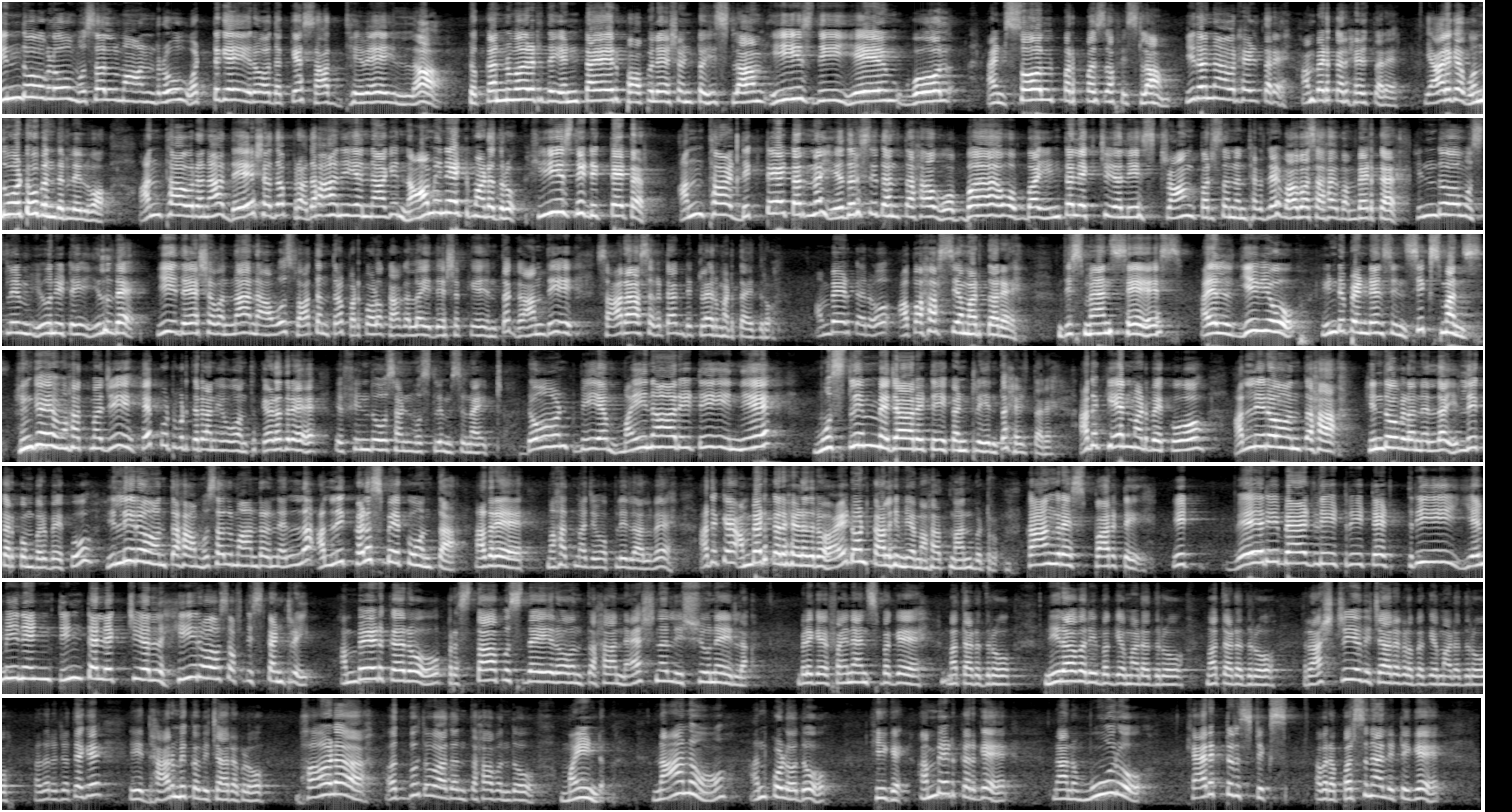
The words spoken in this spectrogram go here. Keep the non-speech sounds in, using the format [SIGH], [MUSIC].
ಹಿಂದೂಗಳು ಮುಸಲ್ಮಾನರು ಒಟ್ಟಿಗೆ ಇರೋದಕ್ಕೆ ಸಾಧ್ಯವೇ ಇಲ್ಲ. To convert the entire population to Islam is the aim goal and sole purpose of Islam ಇದನ್ನು ಅವ್ರು ಹೇಳ್ತಾರೆ, ಅಂಬೇಡ್ಕರ್ ಹೇಳ್ತಾರೆ, ಯಾರಿಗೆ ಒಂದು ಓಟು ಬಂದಿರಲಿಲ್ವೋ ಅಂಥವ್ರನ್ನ ದೇಶದ ಪ್ರಧಾನಿಯನ್ನಾಗಿ ನಾಮಿನೇಟ್ ಮಾಡಿದ್ರು. ಹೀ ಈಸ್ ದಿ ಡಿಕ್ಟೇಟರ್ ಅಂಥ ಡಿಕ್ಟೇಟರ್ನ ಎದುರಿಸಿದಂತಹ ಒಬ್ಬ ಒಬ್ಬ ಇಂಟೆಲೆಕ್ಚುಯಲಿ ಸ್ಟ್ರಾಂಗ್ ಪರ್ಸನ್ ಅಂತ ಹೇಳಿದ್ರೆ ಬಾಬಾ ಸಾಹೇಬ್ ಅಂಬೇಡ್ಕರ್. ಹಿಂದೂ ಮುಸ್ಲಿಂ ಯೂನಿಟಿ ಇಲ್ಲದೆ ಈ ದೇಶವನ್ನ ನಾವು ಸ್ವಾತಂತ್ರ್ಯ ಪಡ್ಕೊಳ್ಳೋಕ್ಕಾಗಲ್ಲ ಈ ದೇಶಕ್ಕೆ ಅಂತ ಗಾಂಧಿ ಸಾರಾಸಗಟಾಗಿ ಡಿಕ್ಲೇರ್ ಮಾಡ್ತಾ ಇದ್ರು. ಅಂಬೇಡ್ಕರು ಅಪಹಾಸ್ಯ ಮಾಡ್ತಾರೆ. This man says I will give you independence in six months ಹಿಂಗೆ ಮಹಾತ್ಮಾಜಿ ಹೇಗೆ ಕೊಟ್ಬಿಡ್ತೀರಾ ನೀವು ಅಂತ ಕೇಳಿದ್ರೆ if Hindus and Muslims unite. Don't be a minority in a Muslim majority country ಅಂತ ಹೇಳ್ತಾರೆ. ಅದಕ್ಕೆ ಏನು ಮಾಡಬೇಕು? ಅಲ್ಲಿರೋ ಅಂತಹ ಹಿಂದೂಗಳನ್ನೆಲ್ಲ ಇಲ್ಲಿ ಕರ್ಕೊಂಬರಬೇಕು ಇಲ್ಲಿರೋ ಅಂತಹ ಮುಸಲ್ಮಾನರನ್ನೆಲ್ಲ ಅಲ್ಲಿ ಕಳಿಸ್ಬೇಕು ಅಂತ. ಆದರೆ ಮಹಾತ್ಮಾಜಿ ಒಪ್ಪಲಿಲ್ಲ ಅಲ್ವೇ? ಅದಕ್ಕೆ ಅಂಬೇಡ್ಕರ್ ಹೇಳಿದ್ರು I don't call him a Mahatma ಅಂದ್ಬಿಟ್ರು. Congress party it very badly treated three eminent intellectual heroes of this country Ambedkar ಪ್ರಸ್ತಾಪಿಸದೇ ಇರೋವಂತಹ ನ್ಯಾಷನಲ್ ಇಶ್ಯೂನೇ ಇಲ್ಲ. ಬೆಳಗ್ಗೆ ಫೈನಾನ್ಸ್ ಬಗ್ಗೆ ಮಾತಾಡಿದ್ರು, ನೀರಾವರಿ ಬಗ್ಗೆ ಮಾಡಿದ್ರು, ಮಾತಾಡಿದ್ರು, ರಾಷ್ಟ್ರೀಯ ವಿಚಾರಗಳ ಬಗ್ಗೆ ಮಾಡಿದ್ರು. ಅದರ ಜೊತೆಗೆ ಈ ಧಾರ್ಮಿಕ ವಿಚಾರಗಳು ಬಹಳ ಅದ್ಭುತವಾದಂತಹ ಒಂದು ಮೈಂಡ್ ನಾನು ಅಂದ್ಕೊಳ್ಳೋದು ಹೀಗೆ. ಅಂಬೇಡ್ಕರ್ಗೆ ನಾನು ಮೂರು ಕ್ಯಾರೆಕ್ಟರಿಸ್ಟಿಕ್ಸ್ ಅವರ ಪರ್ಸನಾಲಿಟಿಗೆ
